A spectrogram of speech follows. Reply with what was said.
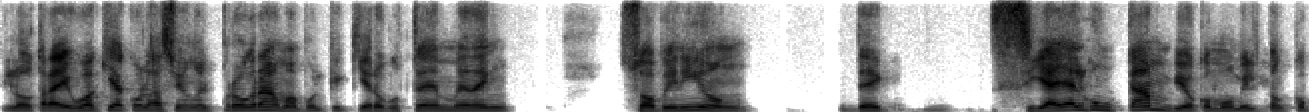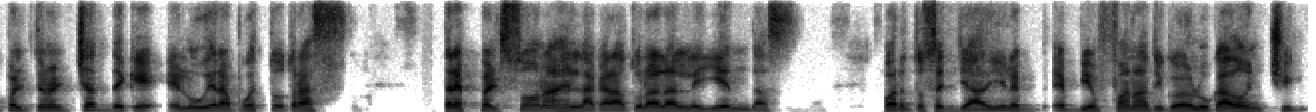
Lo traigo aquí a colación el programa porque quiero que ustedes me den su opinión de si hay algún cambio, como Milton compartió en el chat, de que él hubiera puesto otras tres personas en la carátula de las leyendas. Pero entonces ya, y él es, bien fanático de Luka Doncic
